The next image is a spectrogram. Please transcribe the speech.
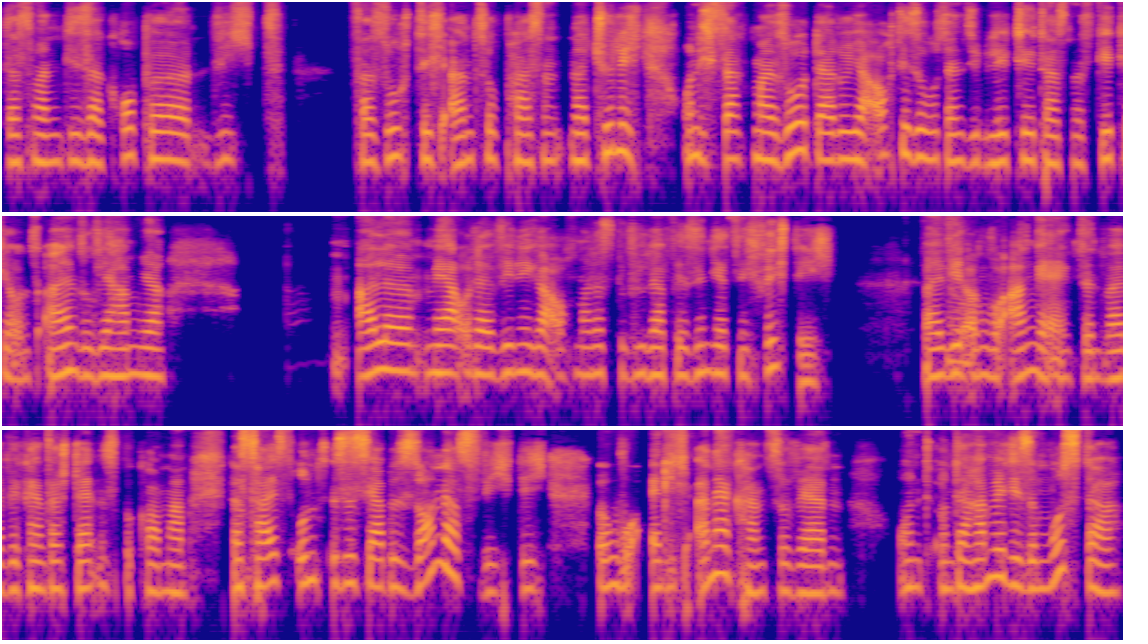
dass man dieser Gruppe nicht versucht, sich anzupassen. Natürlich, und ich sag mal so, da du ja auch diese Hochsensibilität hast, und das geht ja uns allen so, wir haben ja alle mehr oder weniger auch mal das Gefühl gehabt, wir sind jetzt nicht richtig weil wir irgendwo angeengt sind, weil wir kein Verständnis bekommen haben. Das heißt, uns ist es ja besonders wichtig, irgendwo endlich anerkannt zu werden. Und, und da haben wir diese Muster,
